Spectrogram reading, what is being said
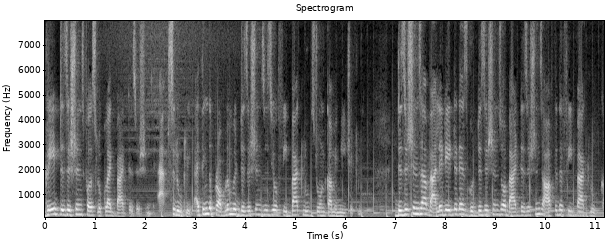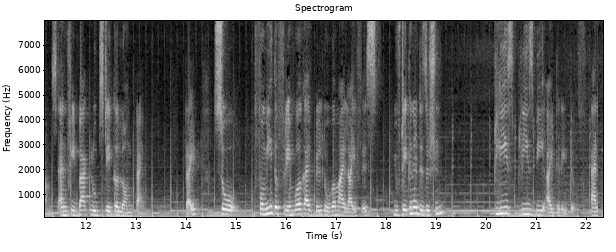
great decisions first look like bad decisions. Absolutely. I think the problem with decisions is your feedback loops don't come immediately. Decisions are validated as good decisions or bad decisions after the feedback loop comes, and feedback loops take a long time, right? So, for me, the framework I've built over my life is you've taken a decision, please, please be iterative. And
